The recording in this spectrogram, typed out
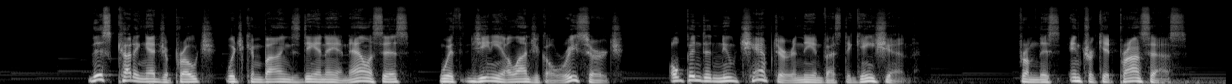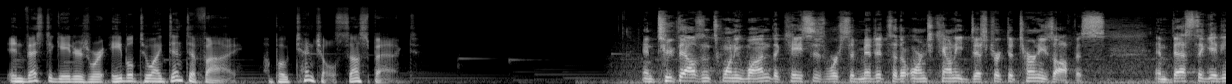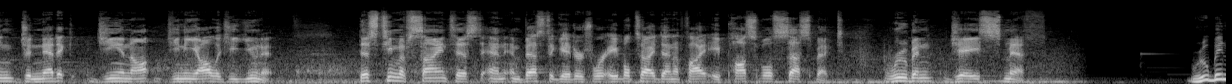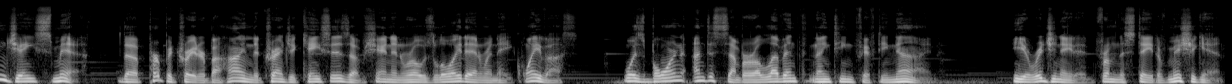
This cutting edge approach, which combines DNA analysis with genealogical research, opened a new chapter in the investigation. From this intricate process, investigators were able to identify a potential suspect. In 2021, the cases were submitted to the Orange County District Attorney's Office, investigating genetic gene- genealogy unit. This team of scientists and investigators were able to identify a possible suspect, Reuben J. Smith. Reuben J. Smith, the perpetrator behind the tragic cases of Shannon Rose Lloyd and Renee Cuevas, was born on December 11, 1959. He originated from the state of Michigan,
